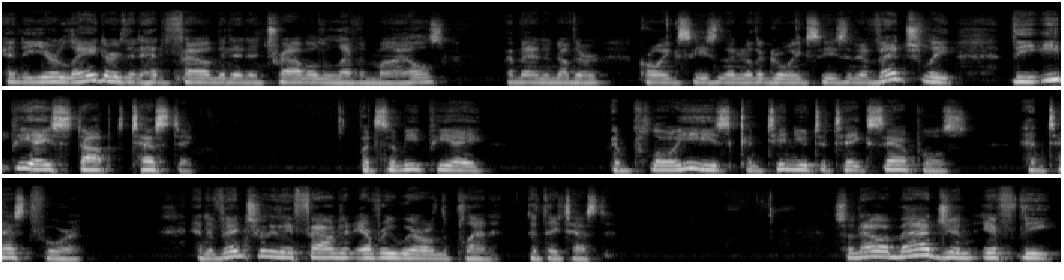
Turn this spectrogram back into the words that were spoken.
And a year later, that had found that it had traveled 11 miles, and then another growing season, then another growing season. Eventually, the EPA stopped testing, but some EPA employees continued to take samples and test for it. And eventually, they found it everywhere on the planet that they tested. So now imagine if the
